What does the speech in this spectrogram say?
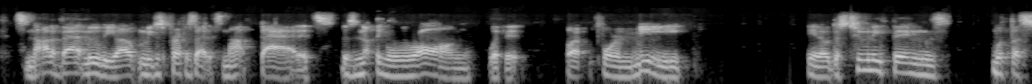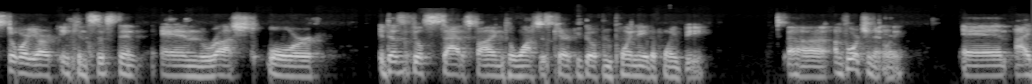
It's not a bad movie. Uh, let me just preface that it's not bad. It's there's nothing wrong with it, but for me, you know, there's too many things with the story arc inconsistent and rushed, or it doesn't feel satisfying to watch this character go from point A to point B. Uh, unfortunately, and I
